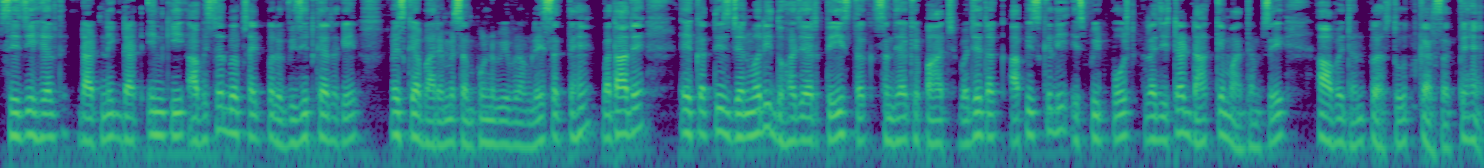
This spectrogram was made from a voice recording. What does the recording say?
CG health dot nic dot in की ऑफिशियल वेबसाइट पर विज़िट करके इसके बारे में संपूर्ण विवरण ले सकते हैं। बता दें 31 जनवरी 2023 तक संध्या के पाँच बजे तक आप इसके लिए स्पीड पोस्ट रजिस्टर्ड डाक के माध्यम से आवेदन प्रस्तुत कर सकते हैं।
